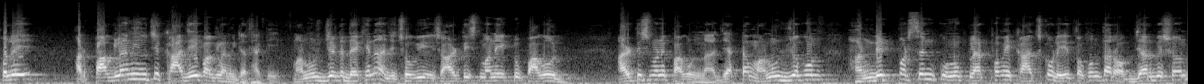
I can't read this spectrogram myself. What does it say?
ফলে, আর পাগলামি হচ্ছে কাজে পাগলামিটা থাকে। মানুষ যেটা দেখে না, যে ছবি আর্টিস্ট মানে একটু পাগল। আর্টিস্ট মানে পাগল না। যে একটা মানুষ যখন হান্ড্রেড পার্সেন্ট কোনো প্ল্যাটফর্মে কাজ করে, তখন তার অবজারভেশন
